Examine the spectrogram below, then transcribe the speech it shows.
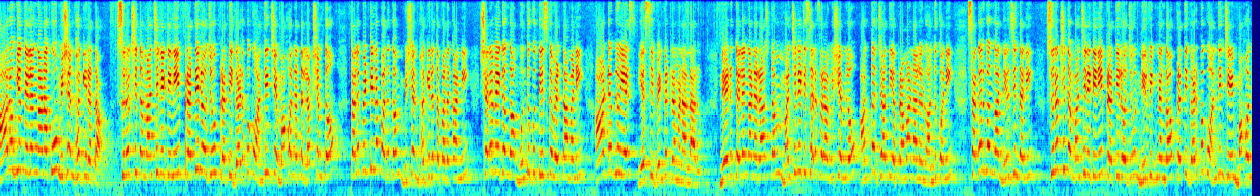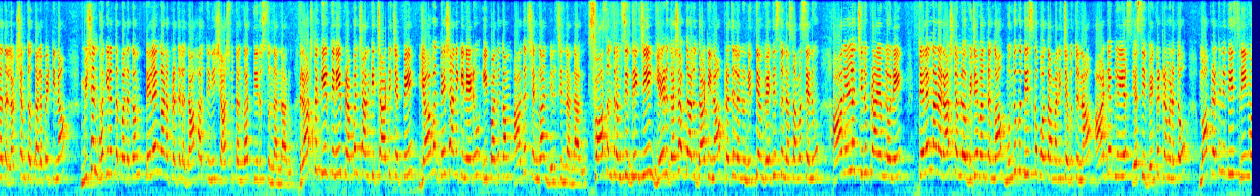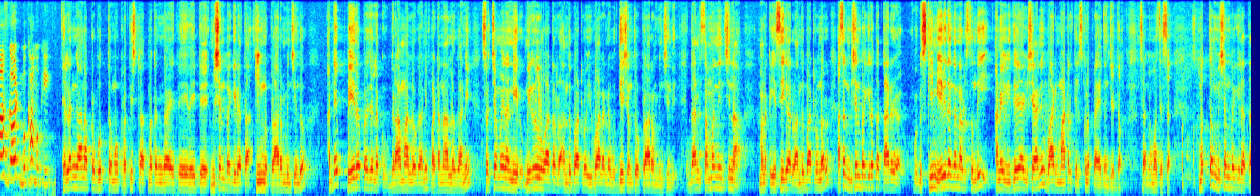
ఆరోగ్య తెలంగాణకు మిషన్ భగీరథ. సురక్షిత మంచినీటిని ప్రతిరోజు ప్రతి గడపకు అందించే మహోన్నత లక్ష్యంతో తలపెట్టిన పథకం మిషన్ భగీరథ పథకాన్ని శరవేగంగా ముందుకు తీసుకువెళ్తామని ఆర్డబ్ల్యూఎస్ ఎస్సి వెంకటరమణ అన్నారు. నేడు తెలంగాణ రాష్ట్రం మంచినీటి సరఫరా విషయంలో అంతర్జాతీయ ప్రమాణాలను అందుకొని సగర్వంగా నిలిచిందని సురక్షిత మంచినీటిని ప్రతిరోజు నిర్విఘ్నంగా ప్రతి గడపకు అందించే మహోన్నత లక్ష్యంతో తలపెట్టిన మిషన్ భగీరథ పథకం తెలంగాణ ప్రజల దాహార్తిని శాశ్వతంగా తీరుస్తుందన్నారు. రాష్ట్ర కీర్తిని ప్రపంచానికి చాటి చెప్పే యావత్ దేశానికి నేడు ఈ పథకం ఆదర్శంగా నిలిచిందన్నారు. స్వాతంత్రం సిద్ధించి ఏడు దశాబ్దాలు దాటినా ప్రజలను నిత్యం వేధిస్తున్న సమస్యను ఆరేళ్ళ చిరుప్రాయంలోనే తెలంగాణ రాష్ట్రంలో విజయవంతంగా ముందుకు తీసుకుపోతామని చెబుతున్న ఆర్డబ్ల్యూఎస్ ఎస్సి వెంకటరమణతో మా ప్రతినిధి శ్రీనివాస్ గౌడ్ ముఖాముఖి. తెలంగాణ ప్రభుత్వము ప్రతిష్టాత్మకంగా అయితే ఏదైతే మిషన్ భగీరథ స్కీమ్ను ప్రారంభించిందో అంటే పేద ప్రజలకు గ్రామాల్లో కానీ పట్టణాల్లో కానీ స్వచ్ఛమైన నీరు మినరల్ వాటర్ అందుబాటులో ఇవ్వాలనే ఉద్దేశంతో ప్రారంభించింది. దానికి సంబంధించిన మనకు ఎస్సీ గారు అందుబాటులో ఉన్నారు. అసలు మిషన్ భగీరథ కార్య స్కీమ్ ఏ విధంగా నడుస్తుంది అనే విజయ విషయాన్ని వారి మాటలు తెలుసుకునే ప్రయత్నం చేద్దాం. సార్ నమస్తే సార్. మొత్తం మిషన్ భగీరథ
